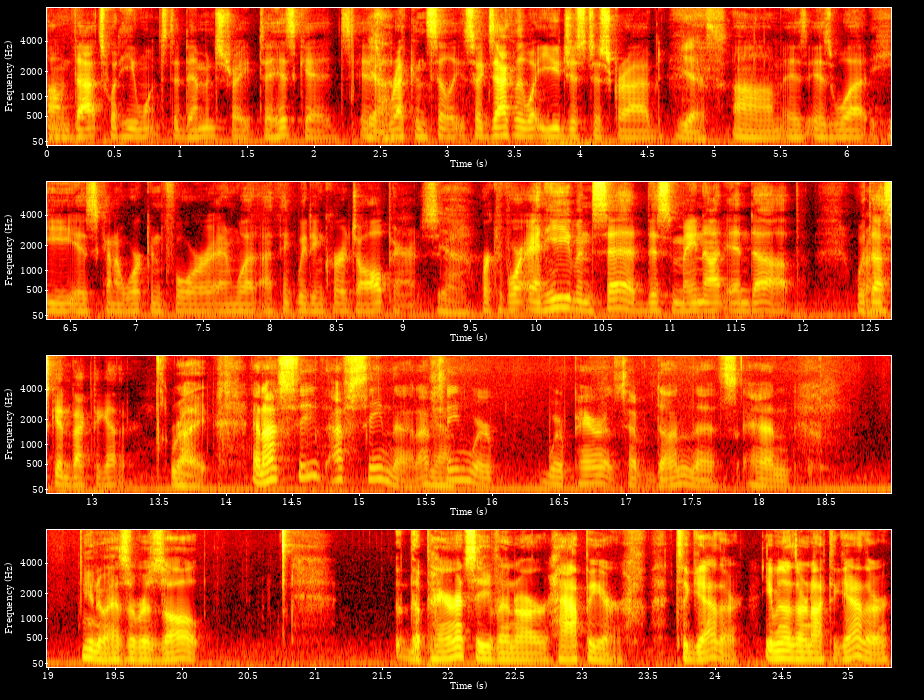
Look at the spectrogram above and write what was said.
um, that's what He wants to demonstrate to His kids is Yeah. reconciliation. So exactly what you just described. Yes. Um, is, is what he is kind of working for, and what I think we'd encourage all parents Yeah. working for. And he even said this may not end up with us getting back together. Right, and I see. I've seen that. I've Yeah. seen where where parents have done this, and you know, as a result, the parents even are happier together, even though they're not together.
